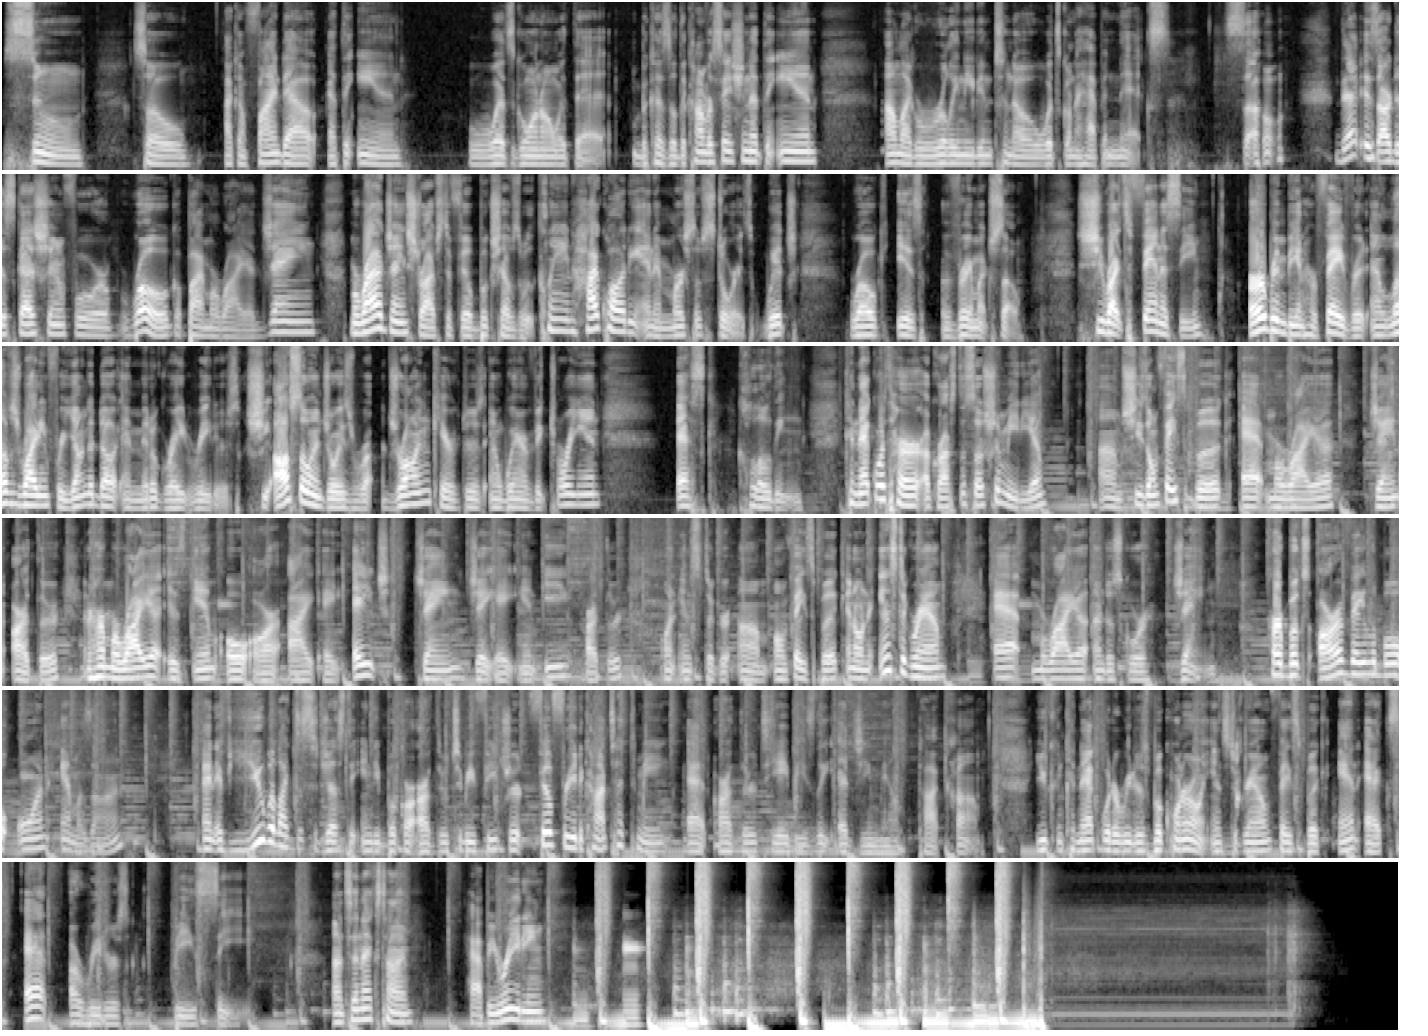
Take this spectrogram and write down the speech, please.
soon? So I can find out at the end what's going on with that. Because of the conversation at the end, I'm like really needing to know what's going to happen next. So that is our discussion for Rogue by Moriah Jane. Moriah Jane strives to fill bookshelves with clean, high quality, and immersive stories, which Rogue is very much so. She writes fantasy, urban being her favorite, and loves writing for young adult and middle grade readers. She also enjoys r- drawing characters and wearing Victorian esque clothing. Connect with her across the social media. Um, she's on Facebook at Moriah Jane Arthur, and her Moriah is M O R I A H Jane J A N E Arthur on Instagram, um, on Facebook, and on Instagram at Moriah underscore Jane. Her books are available on Amazon. And if you would like to suggest an indie book or author to be featured, feel free to contact me at authortabeasley at gmail.com. You can connect with a Reader's Book Corner on Instagram, Facebook, and X at a Reader's BC. Until next time, happy reading.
